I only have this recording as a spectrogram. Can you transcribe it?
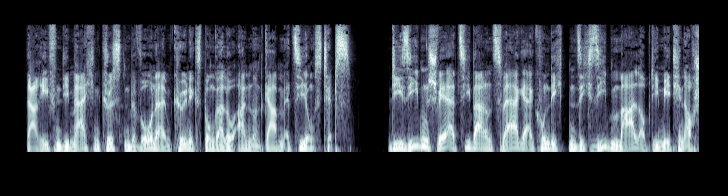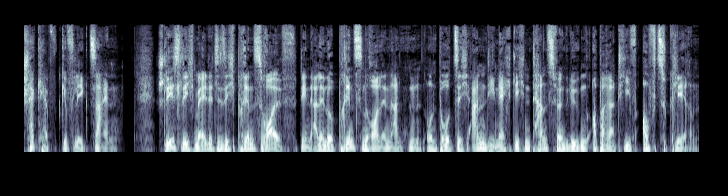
Da riefen die Märchenküstenbewohner im Königsbungalow an und gaben Erziehungstipps. Die sieben schwer erziehbaren Zwerge erkundigten sich siebenmal, ob die Mädchen auch Scheckheft gepflegt seien. Schließlich meldete sich Prinz Rolf, den alle nur Prinzenrolle nannten, und bot sich an, die nächtlichen Tanzvergnügen operativ aufzuklären.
